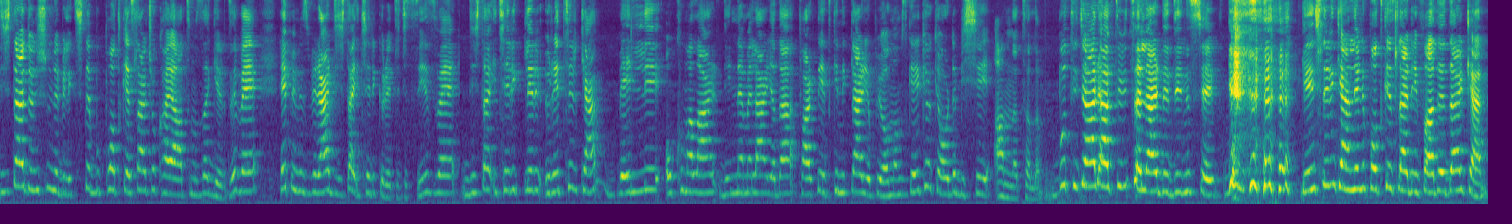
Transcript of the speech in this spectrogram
Dijital dönüşümle birlikte işte bu podcastler çok hayatımıza girdi ve hepimiz birer dijital içerik üreticisiyiz ve dijital içerikleri üretirken belli okumalar, dinlemeler ya da farklı etkinlikler yapıyor olmamız gerekiyor ki orada bir şey anlatalım. Bu ticari aktiviteler dediğiniz şey gençlerin kendilerini podcastlerde ifade ederken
